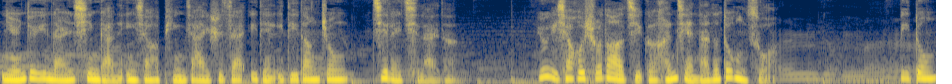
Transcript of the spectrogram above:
女人对于男人性感的印象和评价，也是在一点一滴当中积累起来的。有以下会说到几个很简单的动作：壁咚，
